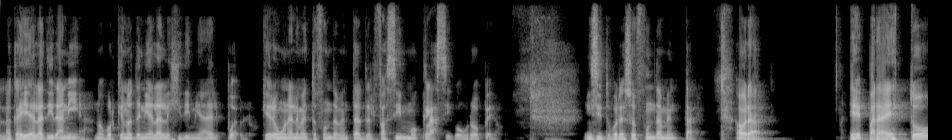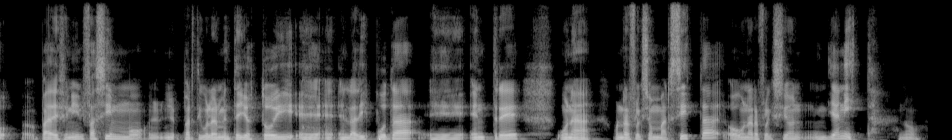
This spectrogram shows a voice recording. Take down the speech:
la caída de la tiranía, ¿no? porque no tenía la legitimidad del pueblo, que era un elemento fundamental del fascismo clásico europeo. Insisto, por eso es fundamental. Ahora, eh, para esto, para definir fascismo, particularmente yo estoy eh, en la disputa eh, entre una, reflexión marxista o una reflexión indianista, ¿no?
